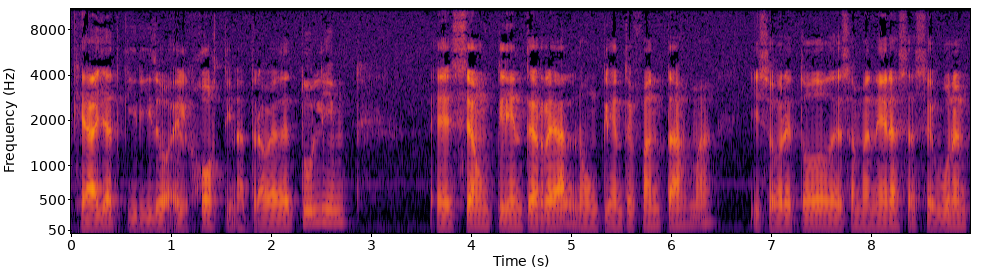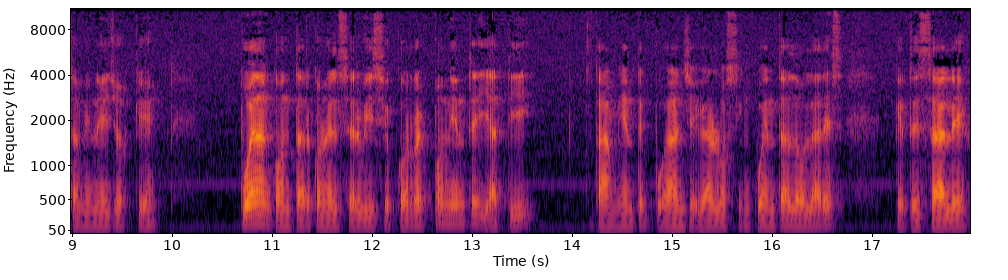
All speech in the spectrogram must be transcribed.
que haya adquirido el hosting a través de tu link eh, sea un cliente real, no un cliente fantasma y sobre todo de esa manera se aseguran también ellos que puedan contar con el servicio correspondiente y a ti también te puedan llegar los 50 dólares que te sale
